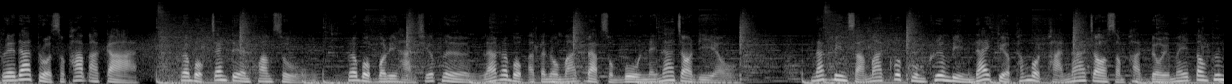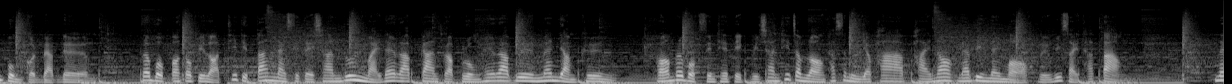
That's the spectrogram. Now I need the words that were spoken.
เรดาร์ตรวจสภาพอากาศ ระบบแจ้งเตือนความสูง ระบบบริหารเชื้อเพลิง และระบบอัตโนมัติแบบสมบูรณ์ในหน้าจอเดียว นักบินสามารถควบคุมเครื่องบินได้เกือบทั้งหมดผ่านหน้าจอสัมผัสโดยไม่ต้องพึ่งปุ่มกดแบบเดิม ระบบออโตปิลอตที่ติดตั้งใน Citation รุ่นใหม่ได้รับการปรับปรุงให้ราบรื่นแม่นยำขึ้น พร้อมระบบ Synthetic Vision ที่จำลองทัศนียภาพภายนอกและบินในหมอกหรือวิสัยทัศน์ต่ำ ใน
